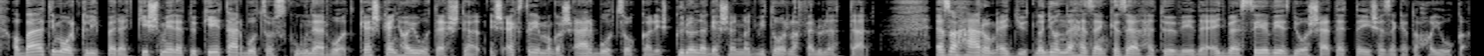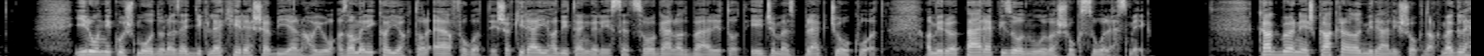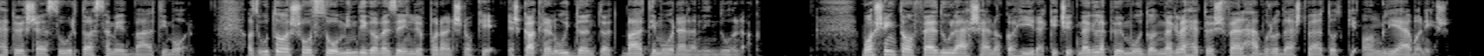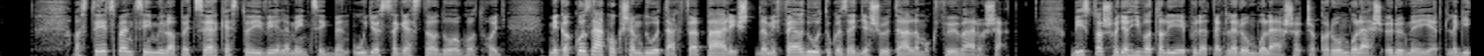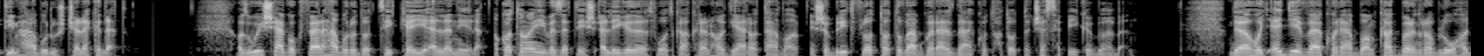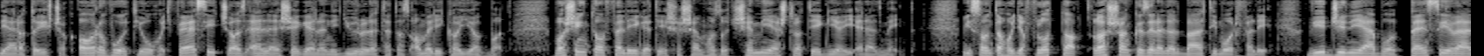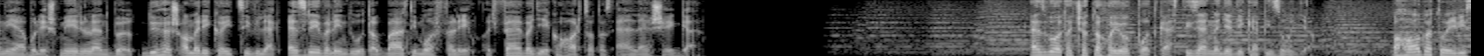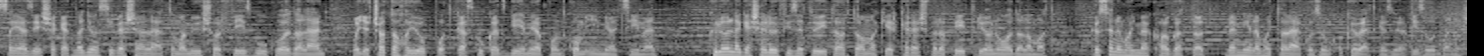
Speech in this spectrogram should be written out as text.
A Baltimore Clipper egy kisméretű kétárbócos schooner volt, keskeny hajótesttel és extrém magas árbócokkal és különlegesen nagy vitorla felülettel. Ez a három együtt nagyon nehezen kezelhetővé, de egyben szélvész gyorsá tette is ezeket a hajókat. Ironikus módon az egyik leghíresebb ilyen hajó az amerikaiaktól elfogott és a királyi haditengerészet szolgálatba állított HMS Black Joke volt, amiről pár epizód múlva sok szó lesz még. Cockburn és Cochrane admirálisoknak meglehetősen szúrta a szemét Baltimore. Az utolsó szó mindig a vezénylő parancsnoké, és Cochrane úgy döntött, Baltimore ellen indulnak. Washington feldúlásának a híre kicsit meglepő módon meglehetős felháborodást váltott ki Angliában is. A Statesman című lap egy szerkesztői véleménycikkben úgy összegezte a dolgot, hogy még a kozákok sem dúlták fel Párizst, de mi feldúltuk az Egyesült Államok fővárosát. Biztos, hogy a hivatali épületek lerombolása csak a rombolás öröméért legitim háborús cselekedet? Az újságok felháborodott cikkei ellenére a katonai vezetés elégedett volt Cochrane hadjáratával, és a brit flotta tovább garázdálkodhatott a Chesapeake öbölben. De ahogy egy évvel korábban Cockburn rabló hadjárata is csak arra volt jó, hogy felszítsa az ellenség elleni gyűlöletet az amerikaiakban, Washington felégetése sem hozott semmilyen stratégiai eredményt. Viszont ahogy a flotta lassan közeledett Baltimore felé, Virginiából, Pennsylvániából és Marylandből dühös amerikai civilek ezrével indultak Baltimore felé, hogy felvegyék a harcot az ellenséggel. Ez volt a Csatahajók Podcast 14. epizódja. A hallgatói visszajelzéseket nagyon szívesen látom a műsor Facebook oldalán, vagy a csatahajók podcast.gmail.com e-mail címen, Különleges előfizetői tartalmakért keres fel a Patreon oldalamat. Köszönöm, hogy meghallgattad, remélem, hogy találkozunk a következő epizódban is.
